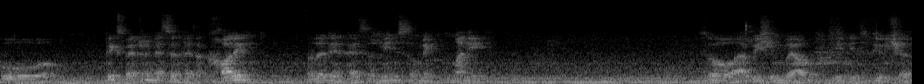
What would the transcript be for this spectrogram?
who takes veterinary medicine as a calling rather than as a means to make money. So I wish him well in his future.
